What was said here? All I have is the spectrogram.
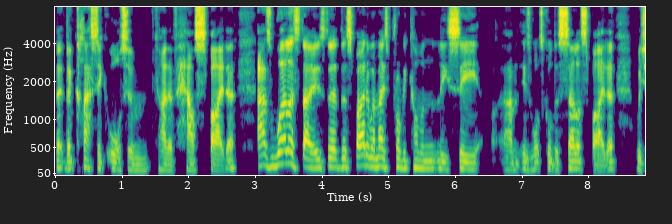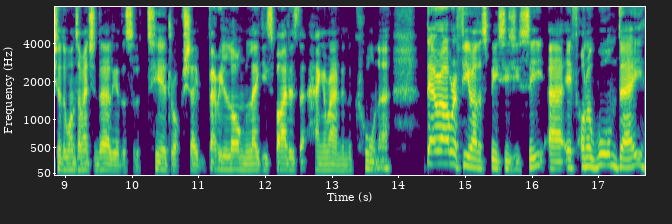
The, the classic autumn kind of house spider, as well as those, the, the spider we most probably commonly see um, is what's called a cellar spider, which are the ones I mentioned earlier, the sort of teardrop shaped, very long, leggy spiders that hang around in the corner. There are a few other species you see. Uh, if on a warm day,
